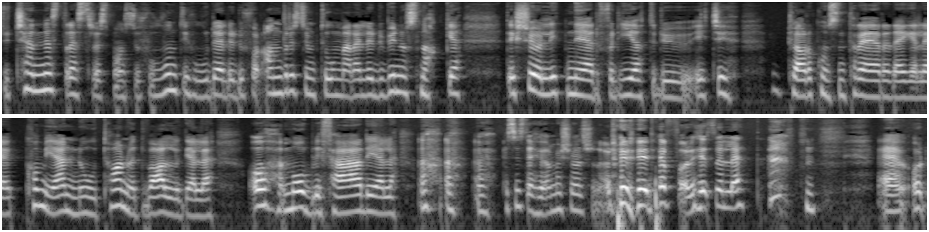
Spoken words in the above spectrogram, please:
du kjenner stressrespons, du får vondt i hodet, eller du får andre symptomer, eller du begynner å snakke deg sjøl litt ned fordi at du ikke klarer å konsentrere deg, eller 'kom igjen nå, ta nå et valg', eller 'å, jeg må bli ferdig', eller uh, uh, uh. Jeg syns jeg hører meg sjøl, skjønner du. Det er derfor det er så lett. eh, og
